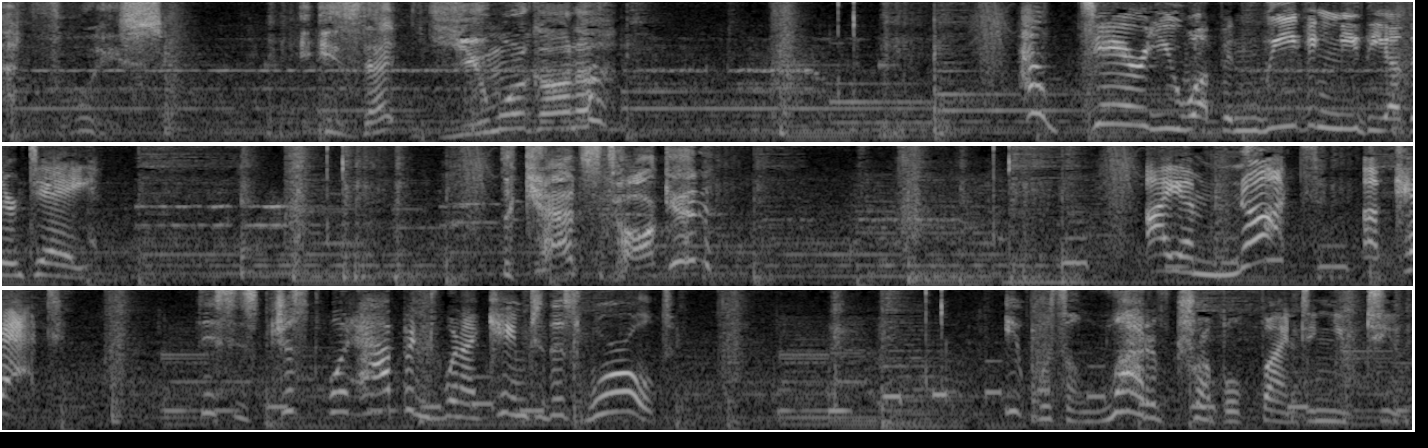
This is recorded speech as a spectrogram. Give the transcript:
That voice... Is that you, Morgana? How dare you up and leaving me the other day? The cat's talking? I am not a cat! This is just what happened when I came to this world. It was a lot of trouble finding you two.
